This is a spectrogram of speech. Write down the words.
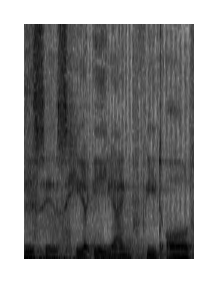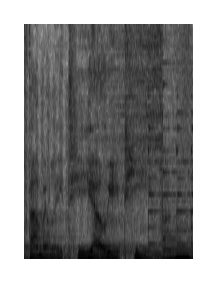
This is here Yang Feet All Family TLE Team.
